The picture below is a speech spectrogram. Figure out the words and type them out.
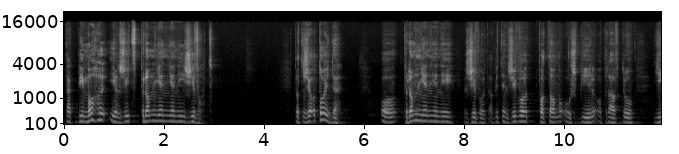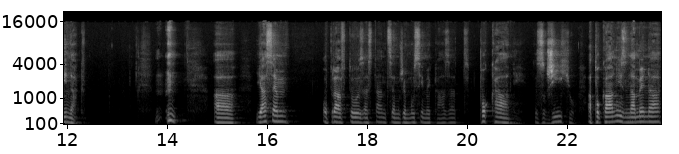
tak by mohl i říct proměněný život protože o to jde, o proměněný život, aby ten život potom už byl opravdu jinak. A já jsem opravdu zastáncem, že musíme kázat pokání z hříchu. A pokání znamená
